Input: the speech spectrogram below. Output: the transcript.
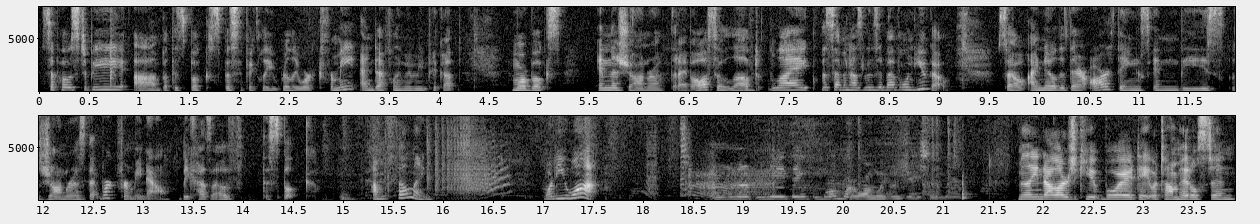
supposed to be, uh, but this book specifically really worked for me and definitely made me pick up more books in the genre that I've also loved, like The Seven Husbands of Evelyn Hugo. So I know that there are things in these genres that work for me now because of this book. I'm filming. What do you want? I don't know if you need anything from Walmart waiting on Jason tomorrow. Million Dollars, a cute boy, date with Tom Hiddleston,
